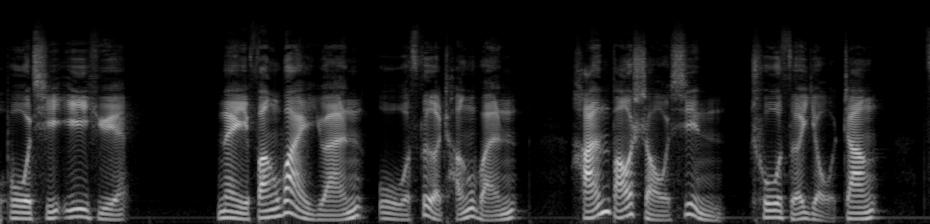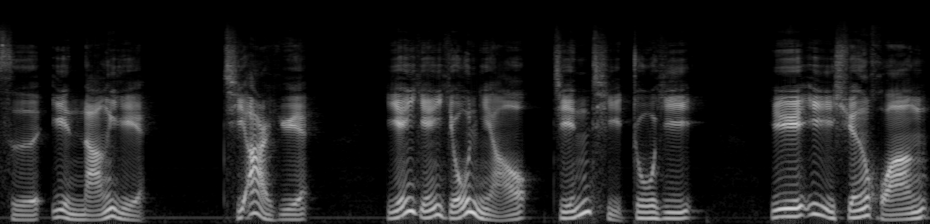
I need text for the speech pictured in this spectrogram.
卜其一曰：“内方外圆，五色成文，韩宝守信，出则有章。”此印囊也。其二曰：岩岩有鸟，锦体朱衣，羽翼玄黄，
